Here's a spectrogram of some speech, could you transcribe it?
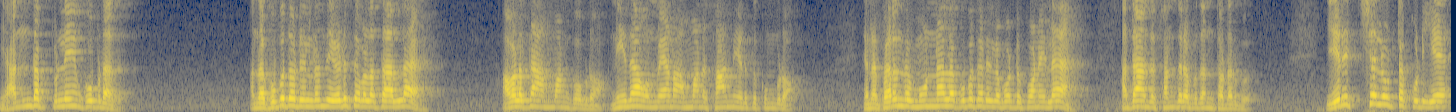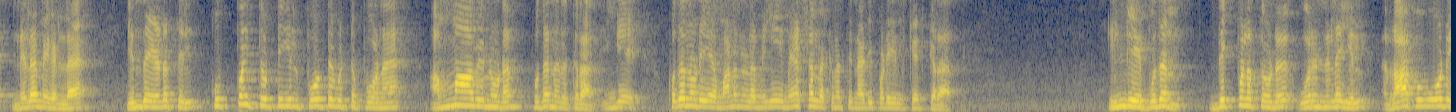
எந்த பிள்ளையும் கூப்பிடாது. அந்த குப்பத்தொட்டியிலிருந்து எடுத்து வளர்த்தால அவளை தான் அம்மான்னு கூப்பிடும். நீ தான் உண்மையான அம்மான்னு சாமி எடுத்து கும்பிடும். என்னை பிறந்த மூணு நாளில் குப்பத்தொட்டியில் போட்டு போனேல அதான் அந்த சந்திரபுதன் தொடர்பு. எரிச்சலூட்டக்கூடிய நிலைமைகளில் இந்த இடத்தில் குப்பை தொட்டியில் போட்டுவிட்டு போன அம்மாவினுடன் புதன் இருக்கிறார். இங்கே புதனுடைய மனநிலைமையை மேஷ லக்னத்தின் அடிப்படையில் கேட்கிறார். இங்கே புதன் திக்பலத்தோடு ஒரு நிலையில் ராகுவோடு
